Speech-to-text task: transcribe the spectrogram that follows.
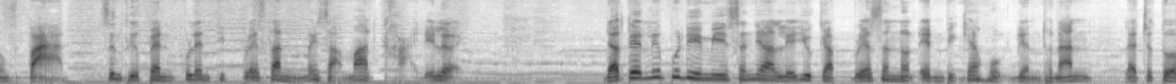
2017-2018 ซึ่งถือเป็นผู้เล่นที่เบรสตันไม่สามารถขายได้เลยดาวเตะลิเวอร์พูลดีมีสัญญาเหลืออยู่กับเบรสตันนอนเอ็นเพียงแค่ 6 เดือนเท่านั้น และเจ้าตัว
